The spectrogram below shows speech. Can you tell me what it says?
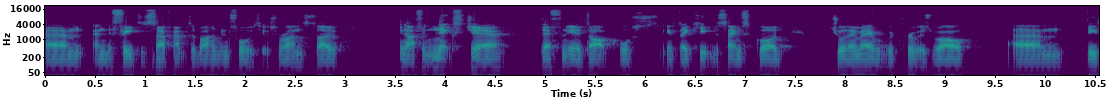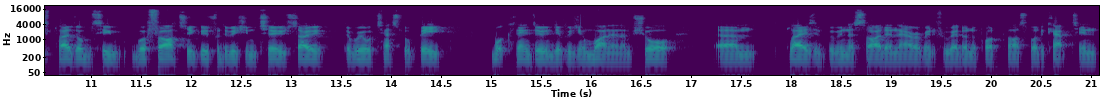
um, and defeated South Hampstead by 146 runs. So, you know, I think next year, definitely a dark horse. If they keep the same squad, sure they may recruit as well. Um, these players obviously were far too good for Division Two, so the real test will be what can they do in Division One. And I'm sure um, players within the side and now, if we read on the podcast, while the captain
